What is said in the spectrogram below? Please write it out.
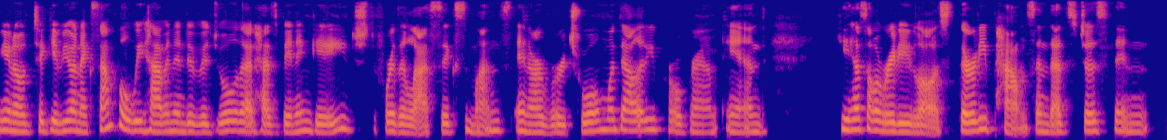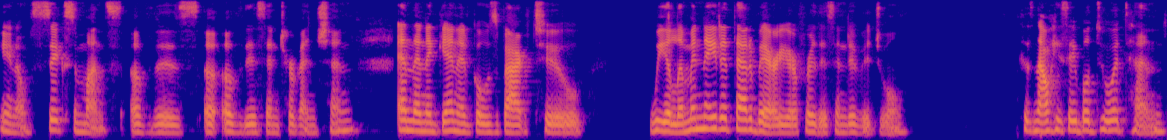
you know, to give you an example, we have an individual that has been engaged for the last six months in our virtual modality program, and he has already lost 30 pounds, and that's just in you know six months of this uh, of this intervention. And then again, it goes back to we eliminated that barrier for this individual because now he's able to attend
